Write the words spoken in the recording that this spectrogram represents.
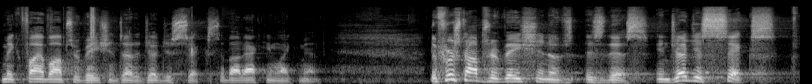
make five observations out of Judges 6 about acting like men. The first observation of, is this. In Judges 6,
